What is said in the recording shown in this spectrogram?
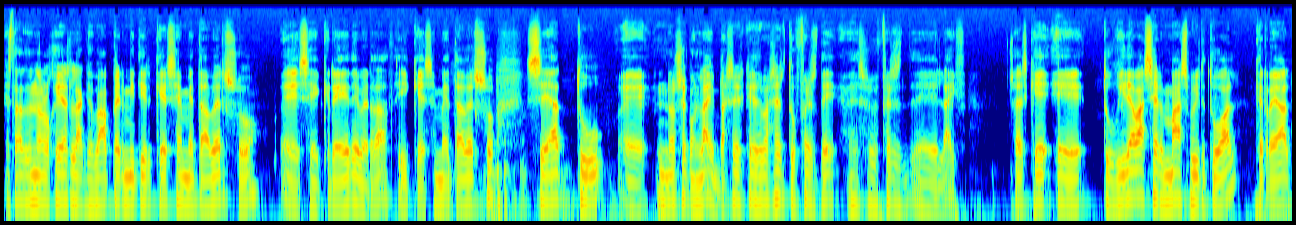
esta tecnología es la que va a permitir que ese metaverso eh, se cree de verdad y que ese metaverso sea tu, eh, no sé con live, va a ser que va a ser tu first day, first life. O sea, es que eh, tu vida va a ser más virtual que real.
